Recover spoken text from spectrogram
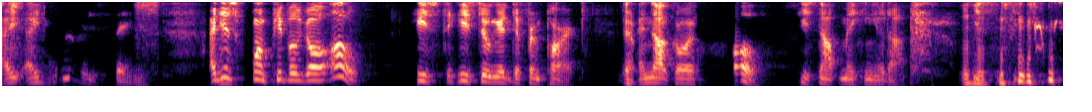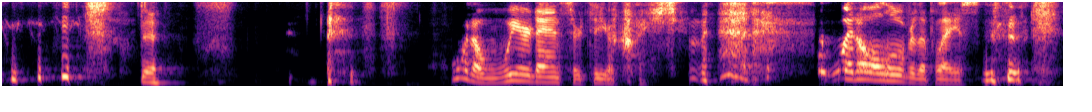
I, I do these things. I just want people to go, oh, he's he's doing a different part, Yeah. and not going, oh, he's not making it up. Yeah. what a weird answer to your question. went all over the place.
